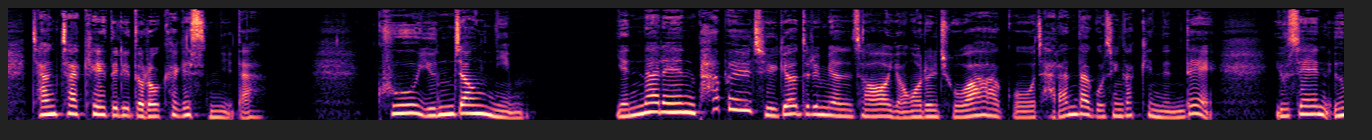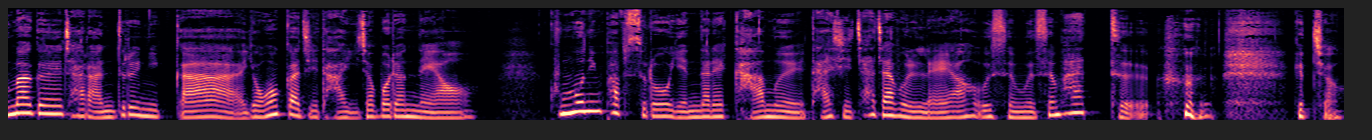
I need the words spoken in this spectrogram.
장착해 드리도록 하겠습니다. 구윤정님. 옛날엔 팝을 즐겨 들으면서 영어를 좋아하고 잘한다고 생각했는데 요샌 음악을 잘 안 들으니까 영어까지 다 잊어버렸네요. 굿모닝 팝스로 옛날의 감을 다시 찾아볼래요. 웃음 웃음 하트. 그쵸.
